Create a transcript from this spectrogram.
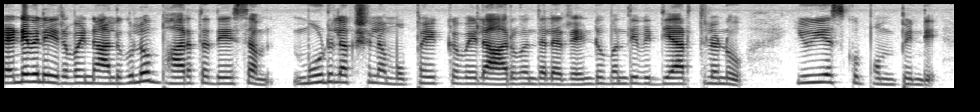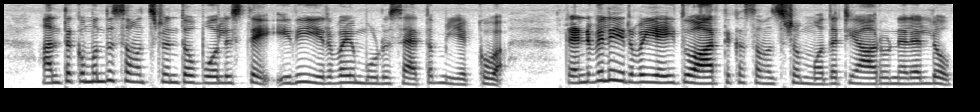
రెండు వేల ఇరవై నాలుగులో భారతదేశం మూడు లక్షల ముప్పై ఒక్క వేల ఆరు వందల రెండు మంది విద్యార్థులను యుఎస్కు పంపింది. అంతకుముందు సంవత్సరంతో పోలిస్తే ఇది ఇరవై మూడు శాతం ఎక్కువ. రెండు వేల ఇరవై ఐదు ఆర్థిక సంవత్సరం మొదటి ఆరు నెలల్లో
